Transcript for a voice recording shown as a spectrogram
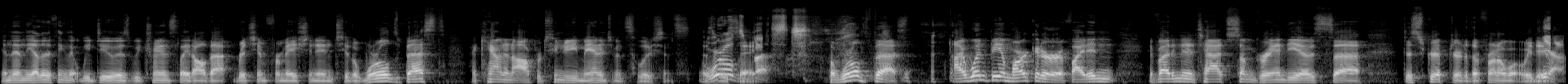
And then the other thing that we do is we translate all that rich information into the world's best account and opportunity management solutions. The world's best. The world's best. I wouldn't be a marketer if I didn't if I didn't attach some grandiose uh, descriptor to the front of what we do. Yeah.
